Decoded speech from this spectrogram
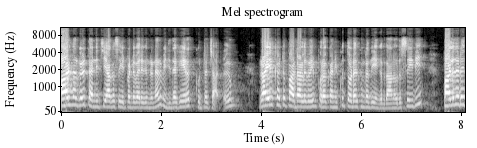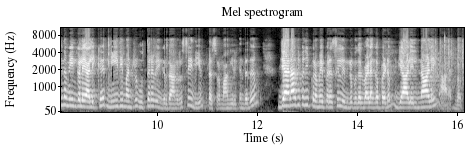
ஆளுநர்கள் தன்னிச்சையாக செயற்பட்டு வருகின்றனர். விஜித ஹேரத் குற்றச்சாட்டு. ரயில் கட்டுப்பாட்டாளர்களின் புறக்கணிப்பு தொடர்கின்றது என்கிறதான ஒரு செய்தி. பழுதடைந்த மீன்களை அளிக்க நீதிமன்ற உத்தரவு என்கிறதான ஒரு செய்தியும் பிரசுரமாக இருக்கின்றது. ஜனாதிபதி புலமை பரிசில் இன்று முதல் வழங்கப்படும் யாழில் நாளை ஆரம்பம்.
